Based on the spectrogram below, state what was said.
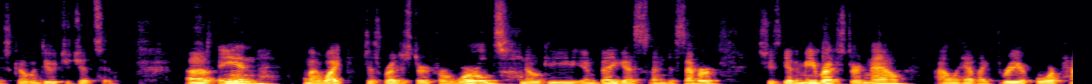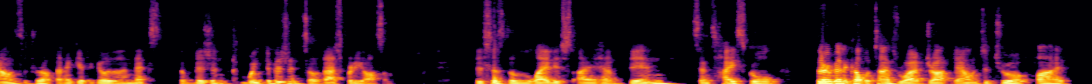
Just go and do jujitsu. Uh, and my wife just registered for Worlds Nogi in Vegas in December. She's getting me registered now. I only have like three or four pounds to drop, and I get to go to the next division, weight division. So that's pretty awesome. This is the lightest I have been since high school. There have been a couple times where I've dropped down to 205,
